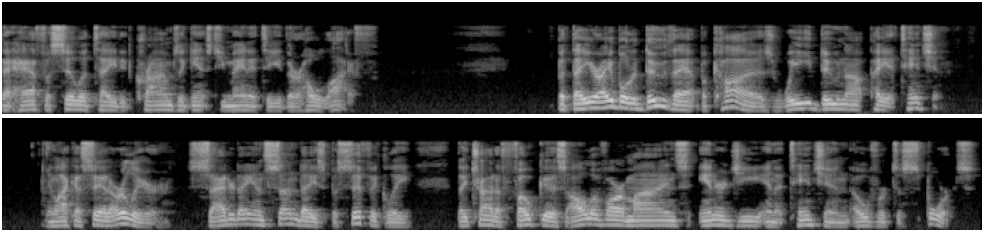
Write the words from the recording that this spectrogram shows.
that have facilitated crimes against humanity their whole life. But they are able to do that because we do not pay attention. And like I said earlier, Saturday and Sunday specifically, they try to focus all of our minds, energy, and attention over to sports.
